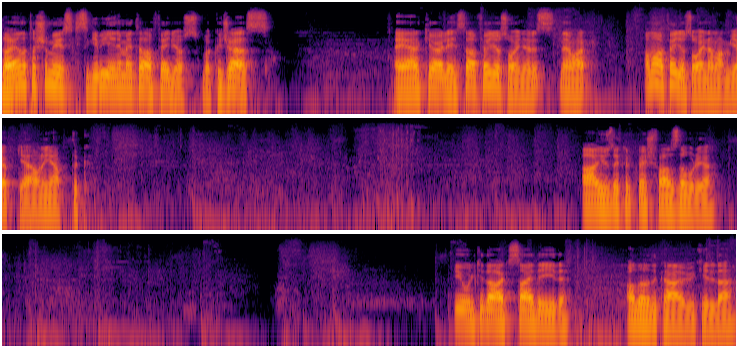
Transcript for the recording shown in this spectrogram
Dayana taşıma eskisi gibi yeni meta Aphelios. Bakacağız. Eğer ki öyleyse Aphelios oynarız. Ne var? Ama Aphelios oynamam. Yok ya onu yaptık. Aa %45 fazla vuruyor. Bir ulti daha açsaydı iyiydi. Alırdık abi bir kill daha.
